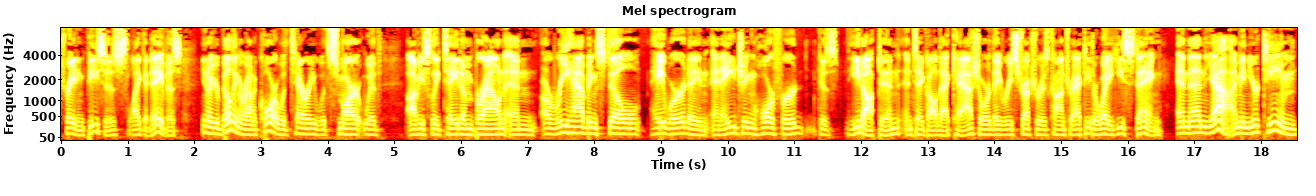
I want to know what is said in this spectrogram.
trading pieces like a Davis, you know, you're building around a core with Terry, with Smart, with obviously Tatum, Brown, and a rehabbing still Hayward, a, an aging Horford, because he'd opt in and take all that cash, or they restructure his contract. Either way, he's staying. And then, yeah, I mean, your team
